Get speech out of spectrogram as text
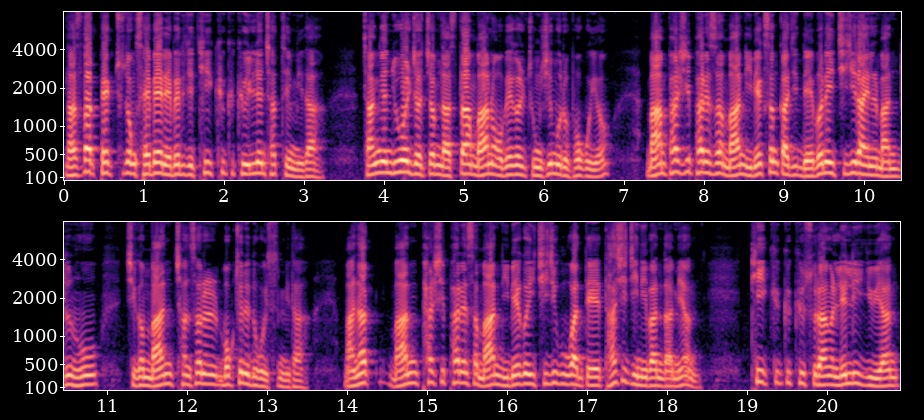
나스닥 100 추종 3배 레버리지 TQQQ 1년 차트입니다. 작년 6월 저점 나스닥 1500을 중심으로 보고요. 1088에서 1200선까지 4번의 지지라인을 만든 후 지금 11,000선을 목전에 두고 있습니다. 만약 1088에서 1200의 지지 구간대에 다시 진입한다면 TQQQ 수량을 늘리기 위한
